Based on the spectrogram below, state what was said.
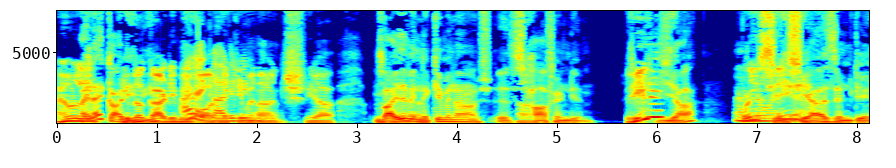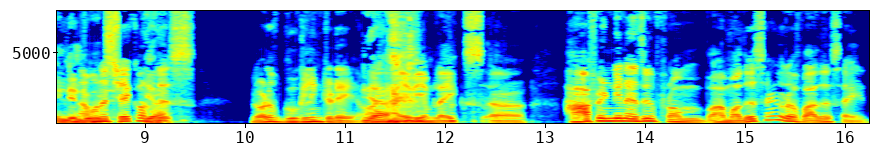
I don't like, I like Cardi B. Cardi B I like or Cardi Nicki B. Minaj. Yeah. So, by the way. Nicki Minaj is uh, half Indian really? yeah What no is she she has Indi- Indian I roots want to check on yeah. this. A lot of googling today on Yeah. IVM likes. Uh, half Indian, as in from her mother's side or her father's side.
